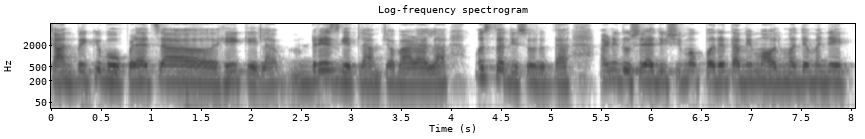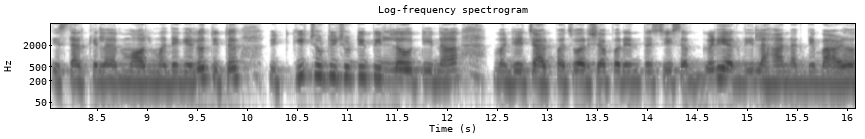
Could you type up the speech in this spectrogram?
छानपैकी भोपळ्याचा हे केला ड्रेस घेतला आमच्या बाळाला मस्त दिसत होता. आणि दुसऱ्या दिवशी मग परत आम्ही मॉलमध्ये म्हणजे एकतीस तारखेला मॉलमध्ये गेलो तिथं इतकी छोटी छोटी पिल्लं होती ना म्हणजे चार पाच वर्षापर्यंतची सगळी अगदी लहान अगदी बाळं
